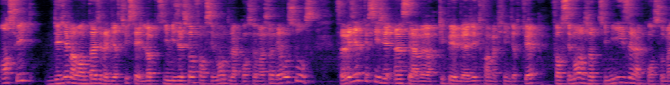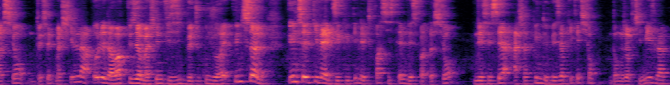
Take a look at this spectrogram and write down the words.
Ensuite, deuxième avantage de la Virtu, c'est l'optimisation forcément de la consommation des ressources. Ça veut dire que si j'ai un serveur qui peut héberger trois machines virtuelles, forcément j'optimise la consommation de cette machine-là. Au lieu d'avoir plusieurs machines physiques, ben, du coup j'aurai une seule. Une seule qui va exécuter les trois systèmes d'exploitation nécessaires à chacune de mes applications. Donc j'optimise la,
